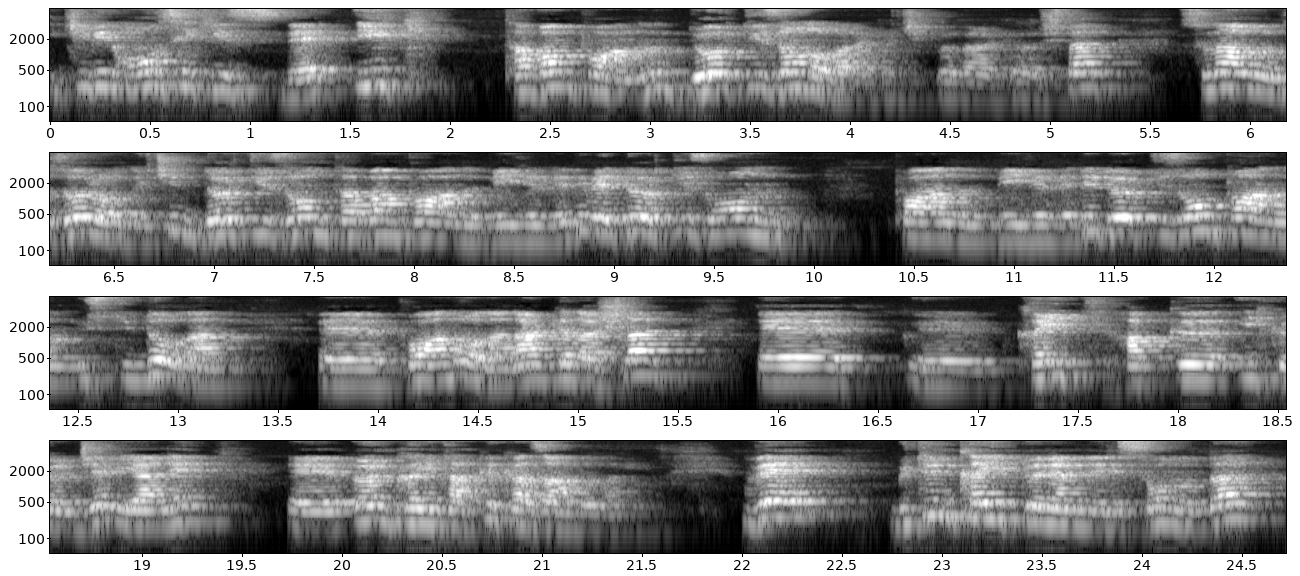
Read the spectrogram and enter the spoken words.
2018'de ilk taban puanını 410 olarak açıkladı arkadaşlar. Sınav zor olduğu için 410 taban puanı belirledi ve 410 puanı belirledi. 410 puanın üstünde olan e, puanı olan arkadaşlar e, e, kayıt hakkı ilk önce yani e, ön kayıt hakkı kazandılar. Ve bütün kayıt dönemleri sonunda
